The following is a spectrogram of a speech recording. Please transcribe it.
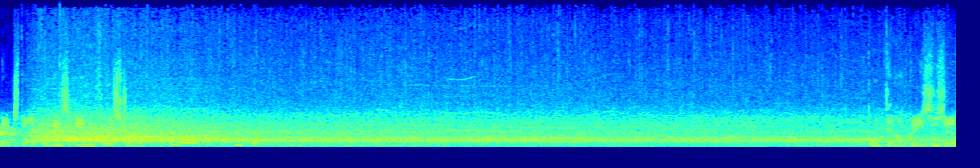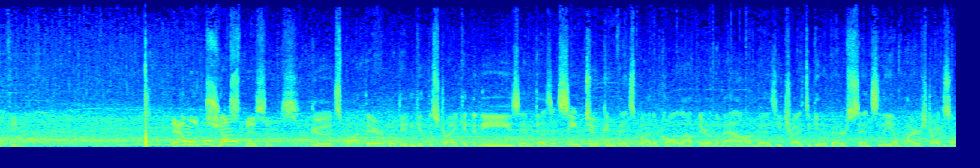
Next offering is in for a strike. Two balls, two strikes. One down, base is empty. That one just misses. Good spot there, but didn't get the strike at the knees and doesn't seem too convinced by the call out there on the mound as he tries to get a better sense of the umpire strike zone.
